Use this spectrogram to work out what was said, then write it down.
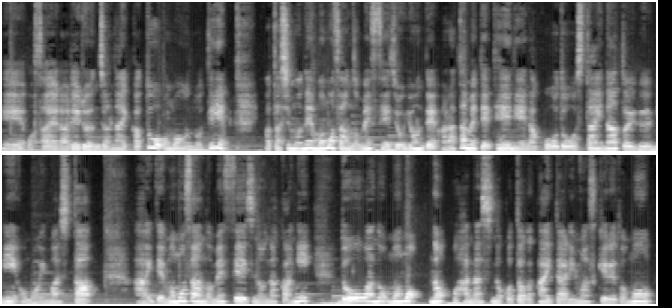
えー、抑えられるんじゃないかと思うので、私もね、ももさんのメッセージを読んで改めて丁寧な行動をしたいなというふうに思いました。はい。で、ももさんのメッセージの中に、童話のもものお話のことが書いてありますけれども、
